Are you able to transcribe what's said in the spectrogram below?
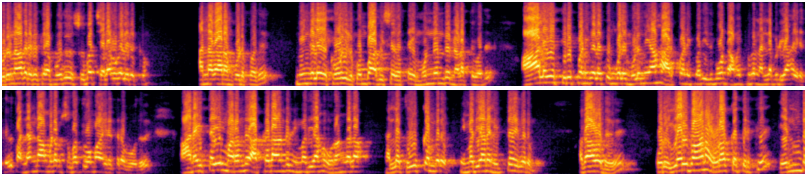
குருநாதர் இருக்கிற போது சுப செலவுகள் இருக்கும். அன்னதானம் கொடுப்பது நீங்களே கோயில் கும்பாபிஷேகத்தை முன்னின்று நடத்துவது ஆலய திருப்பணிகளுக்கு உங்களை முழுமையாக அர்ப்பணிப்பது இது போன்ற அமைப்புகள் நல்லபடியாக இருக்கிறது. பன்னெண்டாம் இடம் சுமத்துவமா இருக்கிற போது அனைத்தையும் மறந்து அக்கடாண்டு நிம்மதியாக உறங்கலாம். நல்ல தூக்கம் வரும் நிம்மதியான நித்திரை வரும். அதாவது ஒரு இயல்பான உறக்கத்திற்கு எந்த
